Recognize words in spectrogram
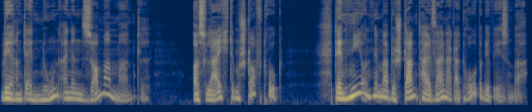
während er nun einen Sommermantel aus leichtem Stoff trug, der nie und nimmer Bestandteil seiner Garderobe gewesen war.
